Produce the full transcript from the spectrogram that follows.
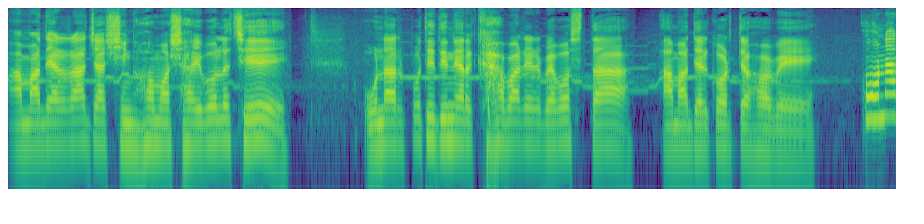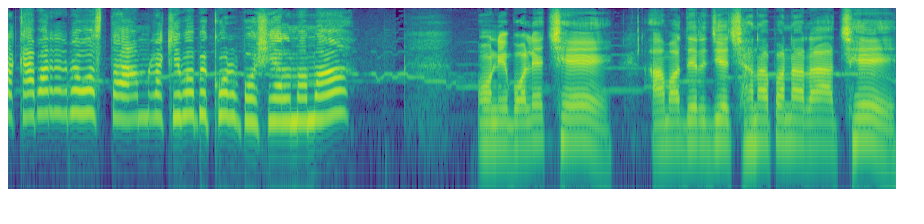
আমাদের রাজা সিংহ মশাই বলেছে ওনার প্রতিদিনের খাবারের ব্যবস্থা আমাদের করতে হবে। ওনার খাবারের ব্যবস্থা আমরা কীভাবে করব শিয়াল মামা? উনি বলেছে আমাদের যে ছানাপানারা আছে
